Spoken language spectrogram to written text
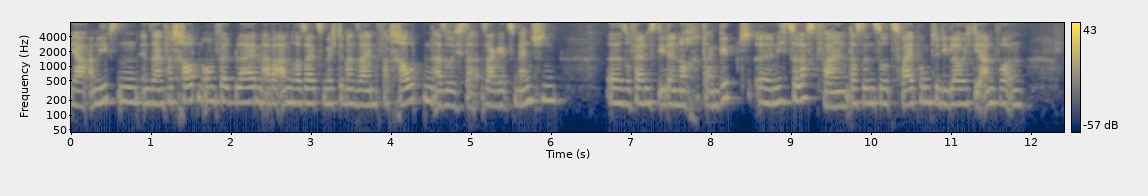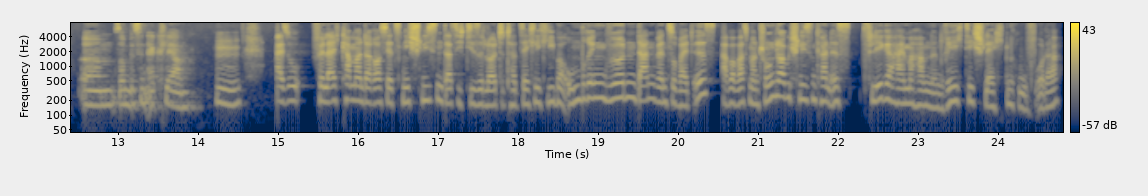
ja am liebsten in seinem vertrauten Umfeld bleiben, aber andererseits möchte man seinen Vertrauten, also ich sage jetzt Menschen, äh, sofern es die denn noch dann gibt, äh, nicht zur Last fallen. Das sind so zwei Punkte, die, glaube ich, die Antworten ähm, so ein bisschen erklären. Hm. Also vielleicht kann man daraus jetzt nicht schließen, dass sich diese Leute tatsächlich lieber umbringen würden, dann, wenn es soweit ist. Aber was man schon, glaube ich, schließen kann, ist, Pflegeheime haben einen richtig schlechten Ruf, oder?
